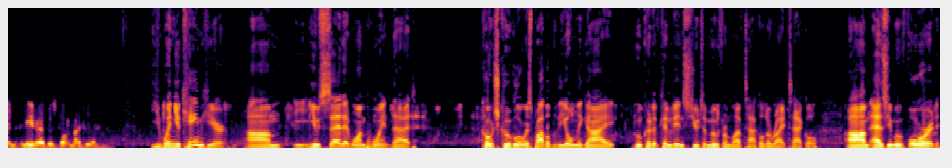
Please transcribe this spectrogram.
and, and even at this point in my career. You, when you came here, um, you said at one point that Coach Kugler was probably the only guy who could have convinced you to move from left tackle to right tackle. Um, as you move forward,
